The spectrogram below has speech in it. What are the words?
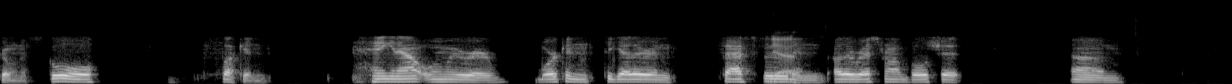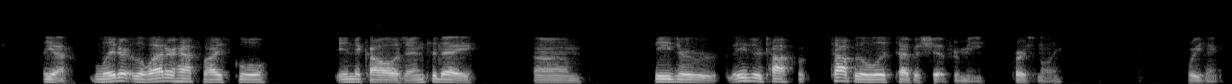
going to school, fucking hanging out when we were working together in fast food Yeah. and other restaurant bullshit. Um, yeah, later the latter half of high school, into college, and today, um, these are these are top top of the list type of shit for me personally. What do you think?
